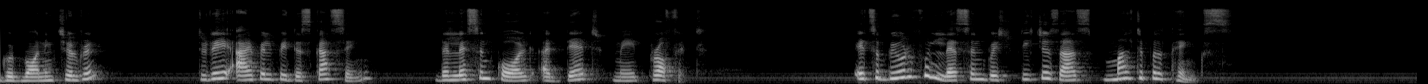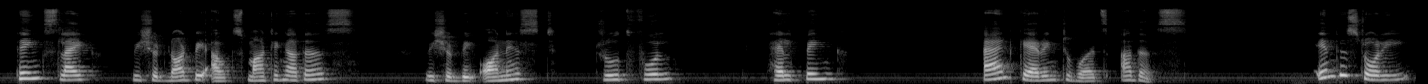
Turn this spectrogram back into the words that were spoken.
Good morning, children. Today I will be discussing the lesson called A Debt Made Profit. It's a beautiful lesson which teaches us multiple things. Things like we should not be outsmarting others, we should be honest, truthful, helping, and caring towards others. In this story,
